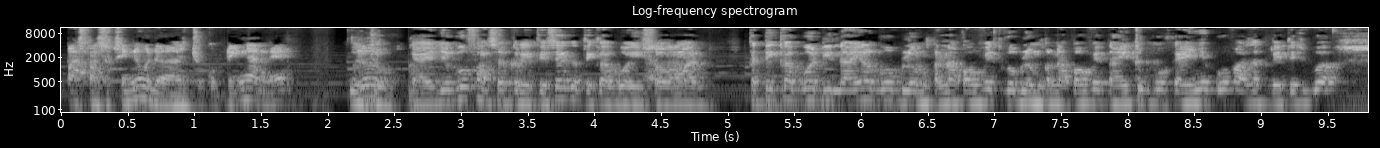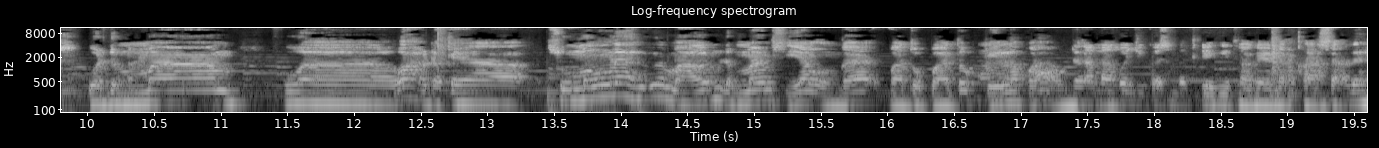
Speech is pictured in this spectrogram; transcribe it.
pas masuk sini udah cukup ringan ya. Lucu. Kayaknya gue fase kritisnya ketika gue isoman. Ketika gue denial gue belum kena covid, gue belum kena covid. Nah itu gue kayaknya gue fase kritis gue, gue demam, gue wah udah kayak sumeng deh gue malam demam siang enggak batuk-batuk pilek wah udah karena aku juga sempat kayak gitu Gak enak kerasa deh.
